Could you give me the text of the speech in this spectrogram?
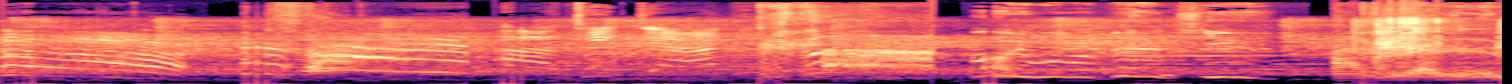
Ah, take that. I will avenge you!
